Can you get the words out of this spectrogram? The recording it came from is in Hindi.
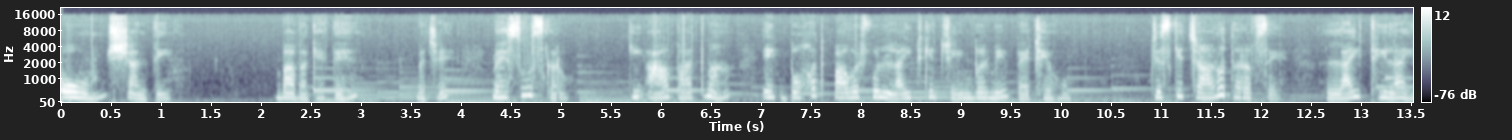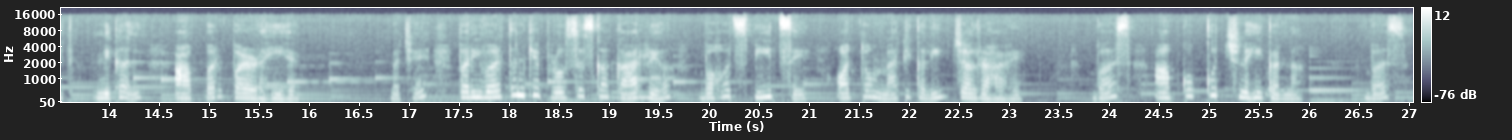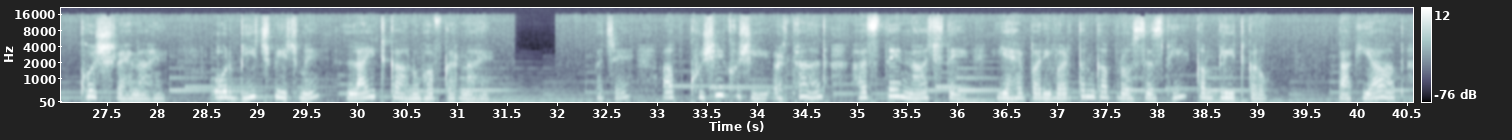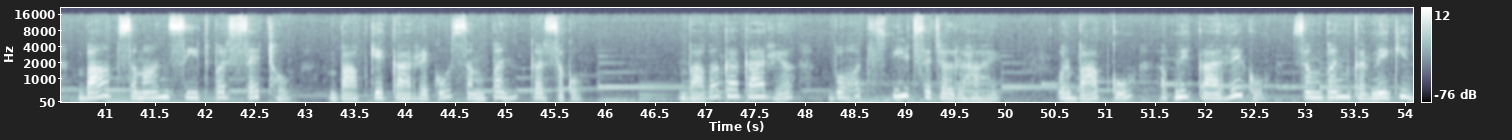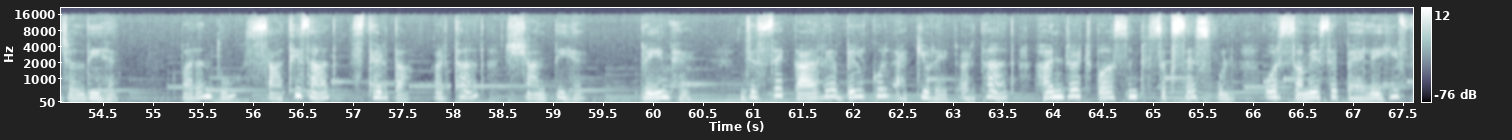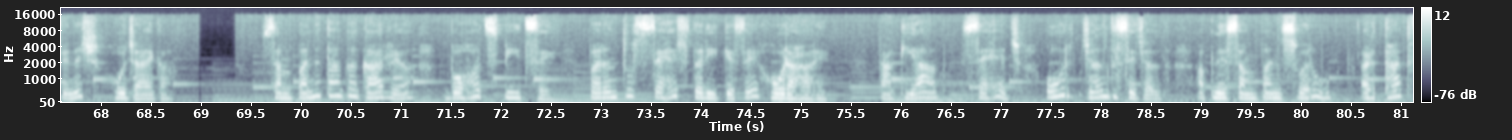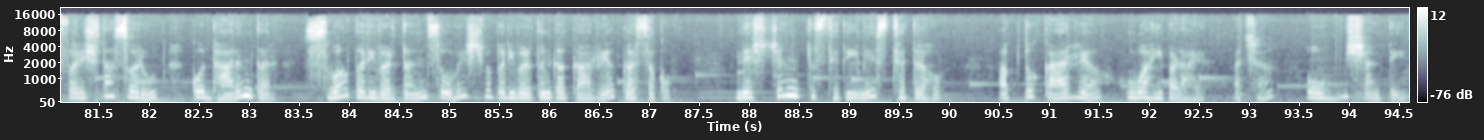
ओम शांति। बाबा कहते हैं, बच्चे, महसूस करो कि आप आत्मा एक बहुत पावरफुल लाइट के चेम्बर में बैठे हो, जिसके चारों तरफ़ से लाइट ही लाइट निकल आप पर पड़ रही है। बच्चे, परिवर्तन के प्रोसेस का कार्य बहुत स्पीड से ऑटोमेटिकली चल रहा है। बस आपको कुछ नहीं करना, बस खुश रहना है और बीच बीच में लाइट का अनुभव करना है। बच्चे, अब खुशी खुशी अर्थात हँसते, नाचते, यह परिवर्तन का प्रोसेस भी कंप्लीट करो। ताकि आप बाप समान सीट पर सेट हो, बाप के कार्य को संपन्न कर सको। बाबा का कार्य बहुत स्पीड से चल रहा है और बाप को अपने कार्य को संपन्न करने की जल्दी है। परंतु साथ ही साथ स्थिरता, अर्थात शांति है। प्रेम है, जिससे कार्य बिल्कुल एक्यूरेट अर्थात 100 परसेंट सक्सेसफुल और समय से पहले ही फिनिश हो जाएगा। संपन्नता का कार्य बहुत स्पीड से, परंतु सहज तरीके से हो रहा है, ताकि आप सहज और जल्द से जल्द अपने संपन्न स्वरूप, अर्थात फरिश्ता स्वरूप को धारण कर स्व परिवर्तन सो विश्व परिवर्तन का कार्य कर सको। निश्चिंत स्थिति में स्थित रहो। अब तो कार्य हुआ ही पड़ा है। अच्छा ओम शांति।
